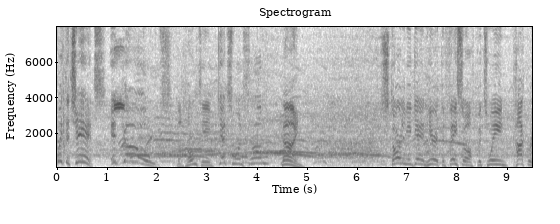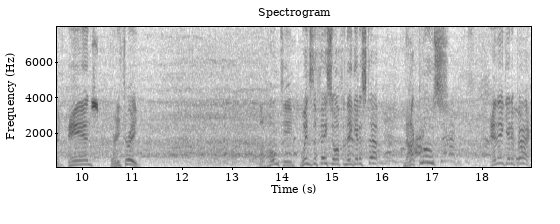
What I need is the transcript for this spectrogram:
with the chance. It goes. The home team gets one from nine. Starting again here at the face-off between Cochran and 33. The home team wins the face-off and they get a step. Knocked loose. And they get it back.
